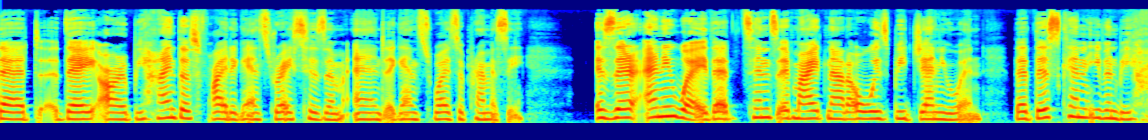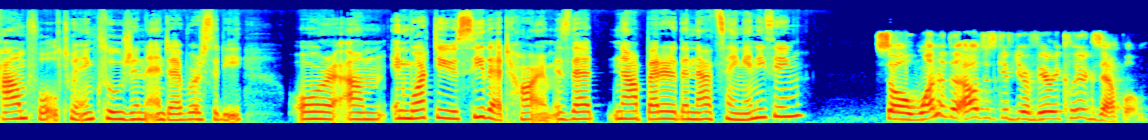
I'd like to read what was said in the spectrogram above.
that they are behind this fight against racism and against white supremacy. Is there any way that, since it might not always be genuine, that this can even be harmful to inclusion and diversity? Or um, in what do you see that harm? Is that not better than not saying anything? So, one of the, I'll just give you a very clear example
